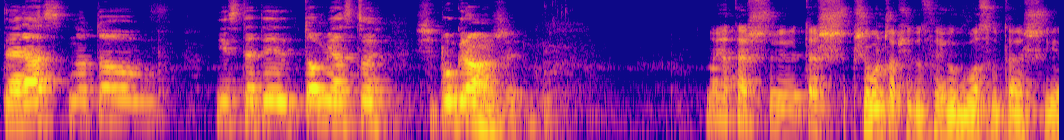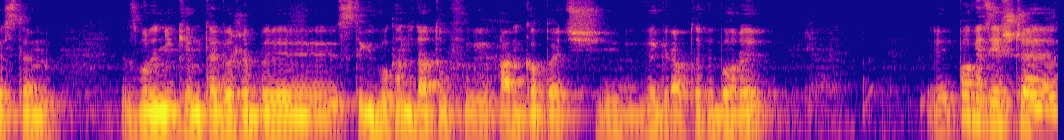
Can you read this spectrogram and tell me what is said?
teraz, no to niestety to miasto się pogrąży. No ja też, y, też przyłączam się do Twojego głosu, też jestem zwolennikiem tego, żeby z tych dwóch kandydatów y, pan Kopeć y, wygrał te wybory. Y, Powiedz jeszcze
